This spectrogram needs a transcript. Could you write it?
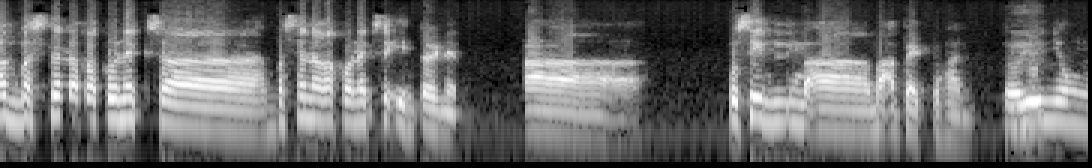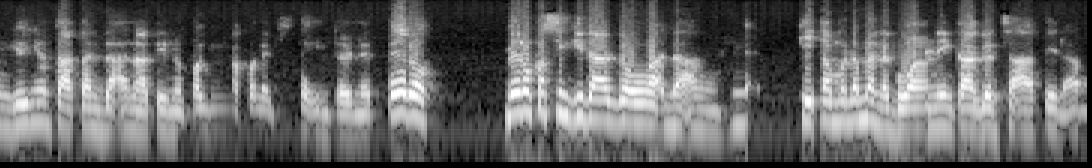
Ah, basta nakakonect sa basta nakakonect sa internet, ah posibleng ma, ah, maapektuhan. So Hmm. yun yung yun yung tatandaan natin no, pag nakakonect sa internet. Pero meron kasing ginagawa na ang kita mo naman nag-warning kagad sa atin ang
